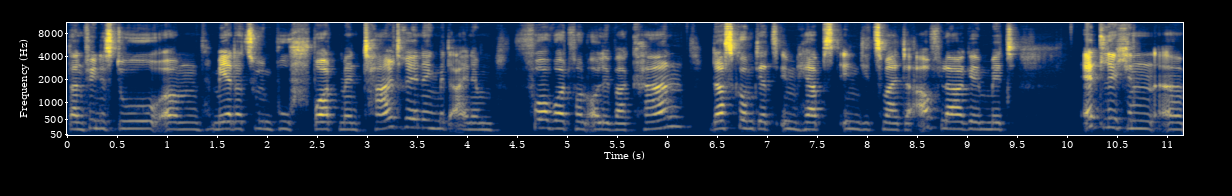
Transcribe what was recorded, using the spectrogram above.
dann findest du ähm, mehr dazu im Buch Sport Mentaltraining mit einem Vorwort von Oliver Kahn. Das kommt jetzt im Herbst in die zweite Auflage mit etlichen äh,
